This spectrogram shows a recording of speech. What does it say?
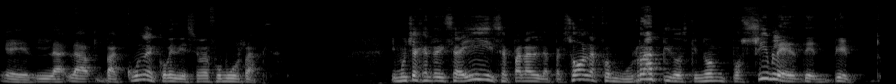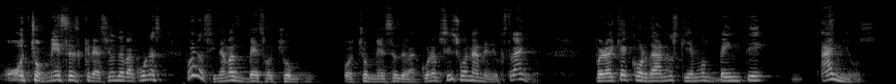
eh, la, vacuna del COVID-19 fue muy rápida. Y mucha gente dice ahí, separa la persona, fue muy rápido, es que no imposible de, de ocho meses creación de vacunas. Bueno, si nada más ves ocho, ocho meses de vacuna, pues sí suena medio extraño. Pero hay que acordarnos que llevamos 20 años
